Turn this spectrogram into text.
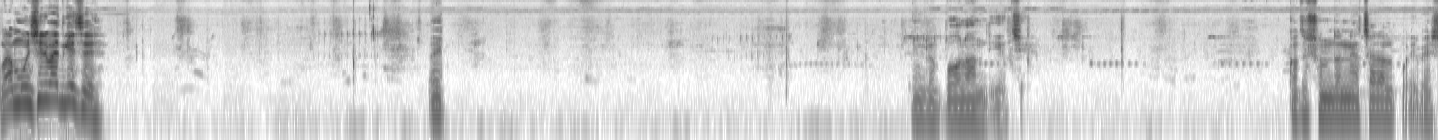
ওরা মুন্সির বাড়ি গেছে? এগুলো বলান দিয়েছে। কত সুন্দর ন্যাচারাল পরিবেশ।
